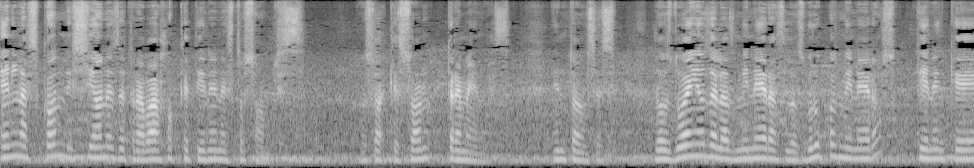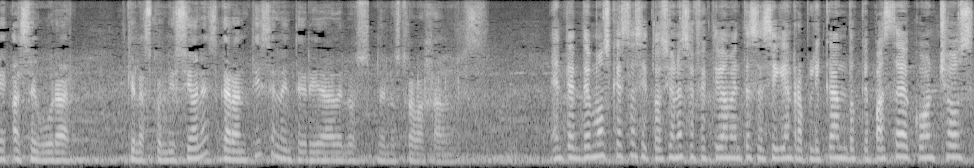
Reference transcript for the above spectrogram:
en las condiciones de trabajo que tienen estos hombres, o sea, que son tremendas. Entonces, los dueños de las mineras, los grupos mineros, tienen que asegurar que las condiciones garanticen la integridad de los, de los trabajadores. Entendemos que estas situaciones efectivamente se siguen replicando, que pasta de conchos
